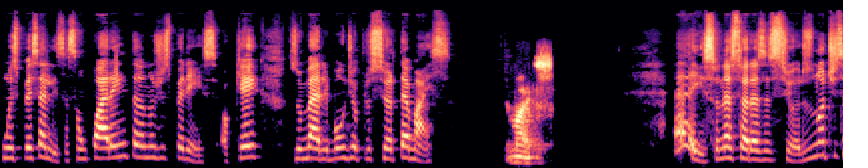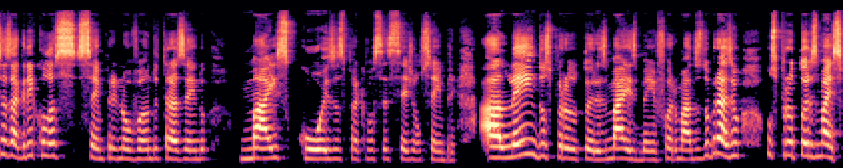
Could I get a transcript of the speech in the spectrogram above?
com um especialista. São 40 anos de experiência, ok? Zumerli, bom dia para o senhor, até mais. Até mais. É isso, né, senhoras e senhores? Notícias Agrícolas sempre inovando e trazendo mais coisas para que vocês sejam sempre, além dos produtores mais bem informados do Brasil, os produtores mais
